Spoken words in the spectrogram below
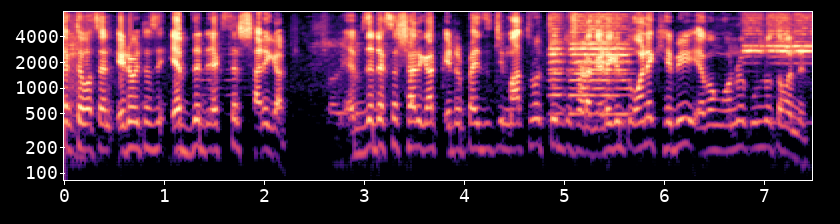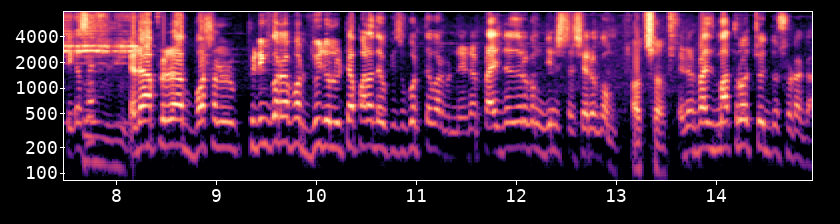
দেখতে পাচ্ছেন, এটা হইতেছে এফজেড এক্সের শাড়িঘাট এফজেড এক্সের শাড়িঘাট এটার প্রাইস দিচ্ছি মাত্র চোদ্দশো টাকা। এটা কিন্তু অনেক হেভি এবং অনেক উন্নত মানের ঠিক আছে? এটা আপনারা বসানোর ফিটিং করার পর দুইজন উইটা পাড়া দিয়েও কিছু করতে পারবেন না। এটার প্রাইসটা যেরকম জিনিসটা সেরকম। আচ্ছা। এটার প্রাইস মাত্র চোদ্দশো টাকা।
